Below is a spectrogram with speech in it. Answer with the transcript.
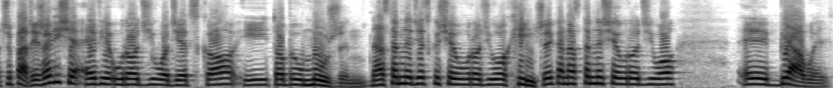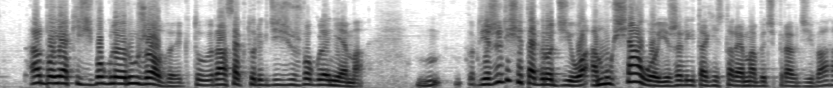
Znaczy patrz, jeżeli się Ewie urodziło dziecko i to był murzyn, następne dziecko się urodziło Chińczyk, a następne się urodziło y, biały, albo jakiś w ogóle różowy, któ- rasa, których dziś już w ogóle nie ma. Jeżeli się tak rodziło, a musiało, jeżeli ta historia ma być prawdziwa,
